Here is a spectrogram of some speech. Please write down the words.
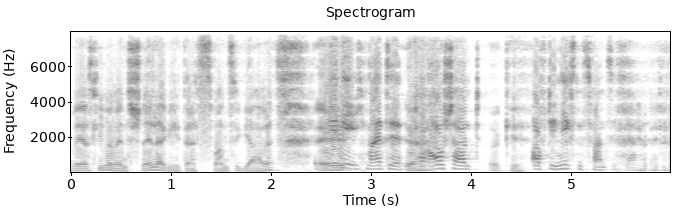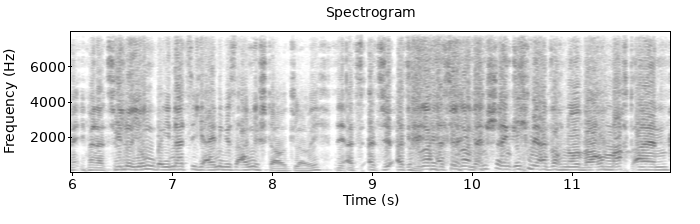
wäre es lieber, wenn es schneller geht als 20 Jahre. Äh, nee, nee, ich meinte ja. vorausschauend okay. auf die nächsten 20 Jahre. Ich, ich meine, als Thilo Jung, bei Ihnen hat sich einiges angestaut, glaube ich. Nee, als, als, als, als junger Mensch denke ich mir einfach nur, warum macht ein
